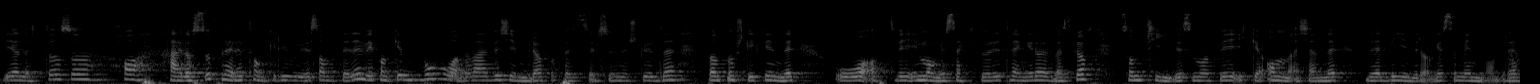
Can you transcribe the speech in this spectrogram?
vi er nødt til å ha her også flere tanker i hodet samtidig. Vi kan ikke både være bekymra for fødselsunderskuddet blant norske kvinner og at vi i mange sektorer trenger arbeidskraft, samtidig som at vi ikke anerkjenner det bidraget som innvandrere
